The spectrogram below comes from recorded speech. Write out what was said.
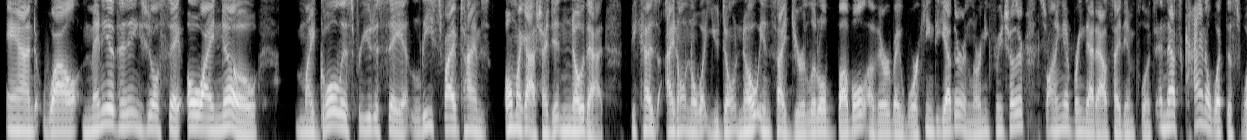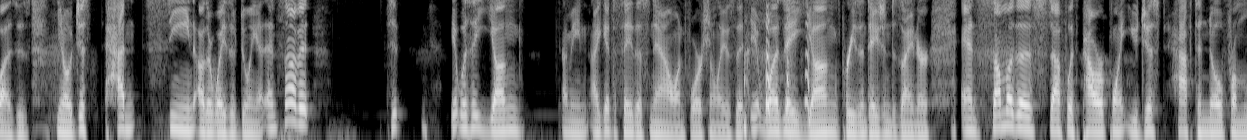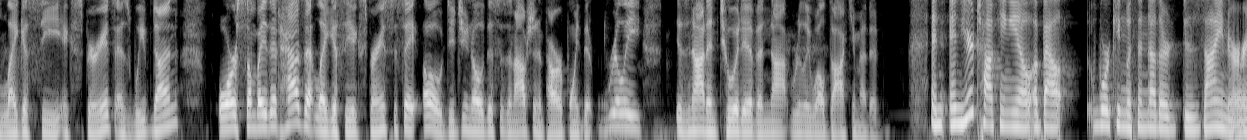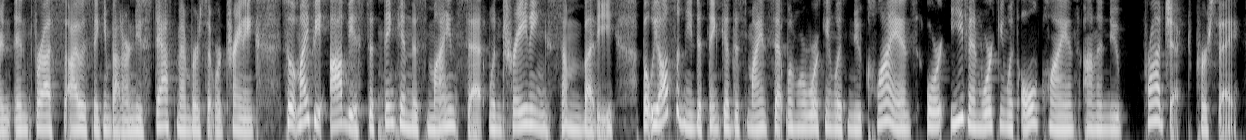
and while many of the things you'll say oh i know my goal is for you to say at least five times, oh my gosh, I didn't know that because I don't know what you don't know inside your little bubble of everybody working together and learning from each other. So I'm going to bring that outside influence. And that's kind of what this was is, you know, just hadn't seen other ways of doing it. And some of it, it was a young I mean, I get to say this now, unfortunately, is that it was a young presentation designer. And some of the stuff with PowerPoint, you just have to know from legacy experience, as we've done, or somebody that has that legacy experience to say, oh, did you know this is an option in PowerPoint that really is not intuitive and not really well documented? And and you're talking, you know, about working with another designer. And, and for us, I was thinking about our new staff members that we're training. So it might be obvious to think in this mindset when training somebody, but we also need to think of this mindset when we're working with new clients or even working with old clients on a new project per se.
